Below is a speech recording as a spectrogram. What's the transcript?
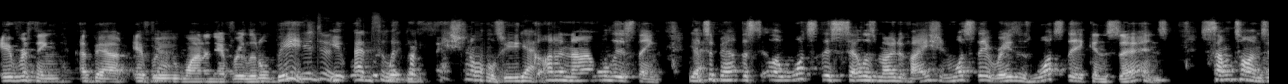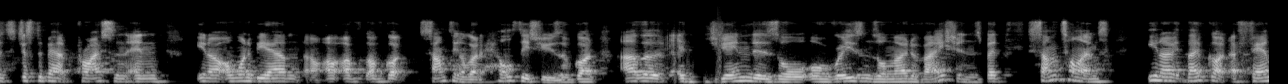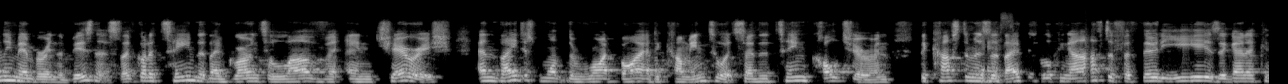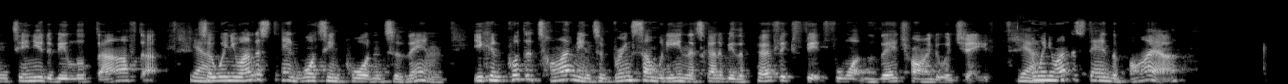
everything about everyone yeah. and every little bit. You do. You, Absolutely. We're professionals. You've yeah. got to know all this thing. Yeah. It's about the seller. What's the seller's motivation? What's their reasons? What's their concerns? Sometimes it's just about price and, and you know, I want to be out. I've, I've got something. I've got health issues. I've got other agendas or, or reasons or motivations. But sometimes you know, they've got a family member in the business. They've got a team that they've grown to love and cherish, and they just want the right buyer to come into it. So the team culture and the customers yes. that they've been looking after for 30 years are going to continue to be looked after. Yeah. So when you understand what's important to them, you can put the time in to bring somebody in that's going to be the perfect fit for what they're trying to achieve. Yeah. And when you understand the buyer,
